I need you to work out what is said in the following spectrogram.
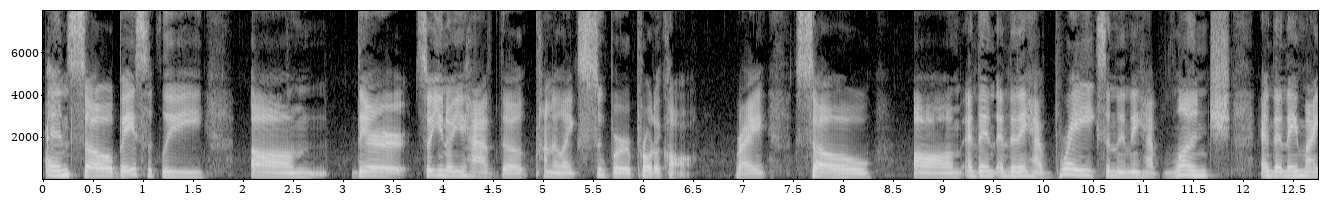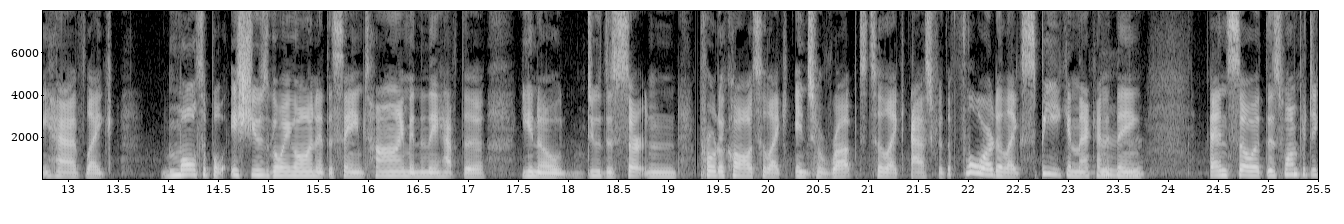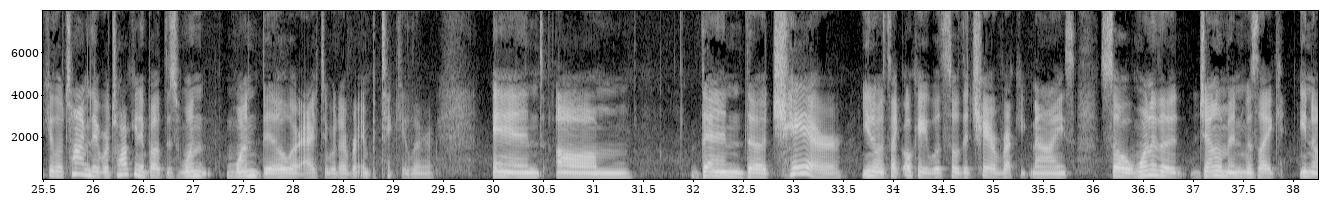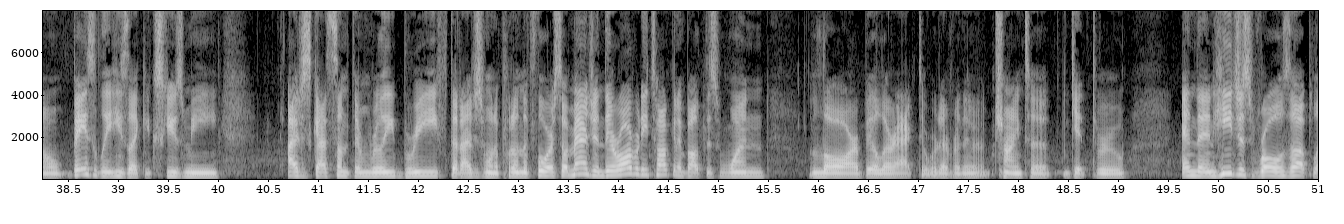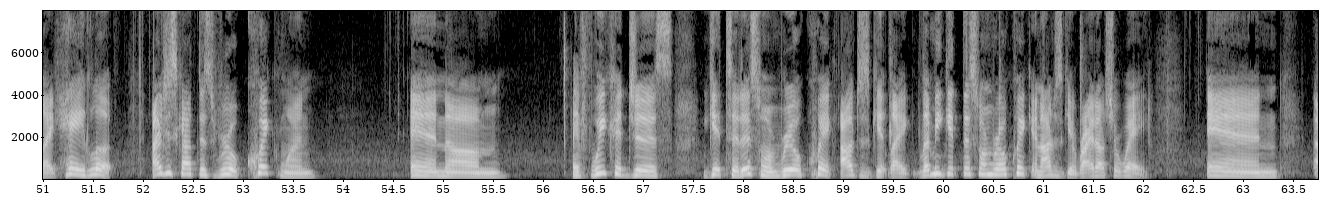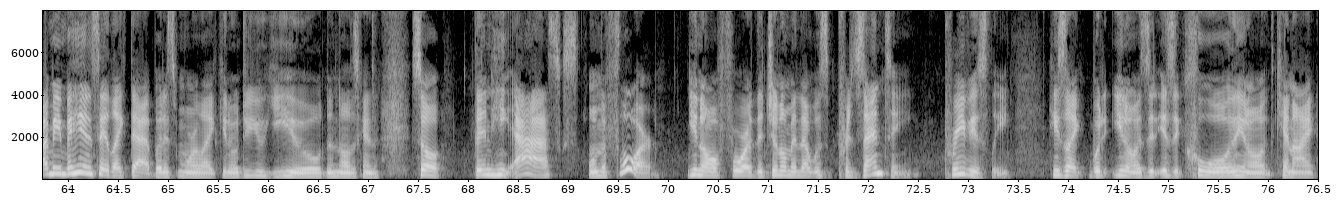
And so basically, um, there so you know you have the kind of like super protocol right? So um and then and then they have breaks and then they have lunch and then they might have like multiple issues going on at the same time and then they have to you know do the certain protocol to like interrupt to like ask for the floor to like speak and that kind of thing. And so at this one particular time they were talking about this one one bill or act or whatever in particular and um then the chair, you know, it's like, okay, well, so the chair recognized. So one of the gentlemen was like, you know, basically he's like, excuse me, I just got something really brief that I just want to put on the floor. So imagine they're already talking about this one law or bill or act or whatever they're trying to get through. And then he just rolls up like, hey, look, I just got this real quick one. And, um, if we could just get to this one real quick, I'll just get like, let me get this one real quick and I'll just get right out your way. And I mean, but he didn't say like that, but it's more like, you know, do you yield and all this kind of So then he asks on the floor, you know, for the gentleman that was presenting previously. He's like, what you know, is it is it cool? You know, can I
